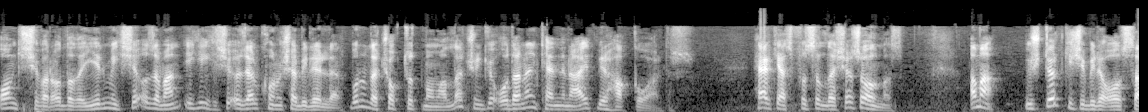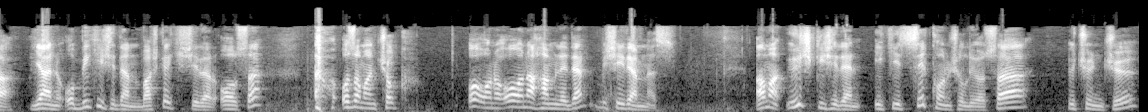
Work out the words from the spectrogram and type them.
10 kişi var odada 20 kişi o zaman 2 kişi özel konuşabilirler. Bunu da çok tutmamalılar çünkü odanın kendine ait bir hakkı vardır. Herkes fısıldaşırsa olmaz. Ama 3-4 kişi bile olsa yani o bir kişiden başka kişiler olsa o zaman çok o ona o ona hamleder bir şey denmez. Ama 3 kişiden ikisi konuşuluyorsa üçüncü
